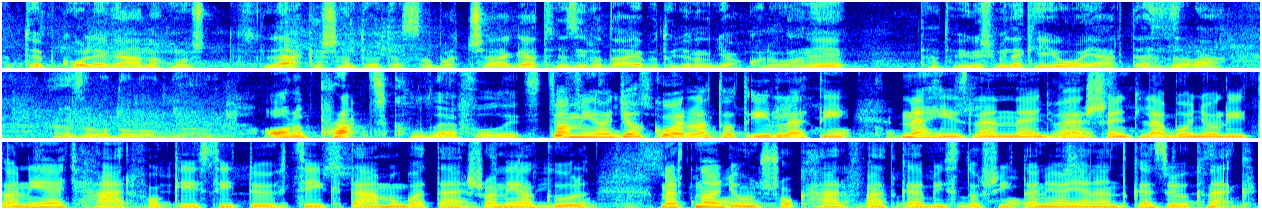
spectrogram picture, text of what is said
A több kollégának most lelkesen tölt a szabadságát, hogy az irodájába tudjanak gyakorolni. Tehát végülis mindenki jól járt ezzel a ezzel a dologgal. Ami a gyakorlatot illeti, nehéz lenne egy versenyt lebonyolítani egy hárfa készítő cég támogatása nélkül, mert nagyon sok hárfát kell biztosítani a jelentkezőknek.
